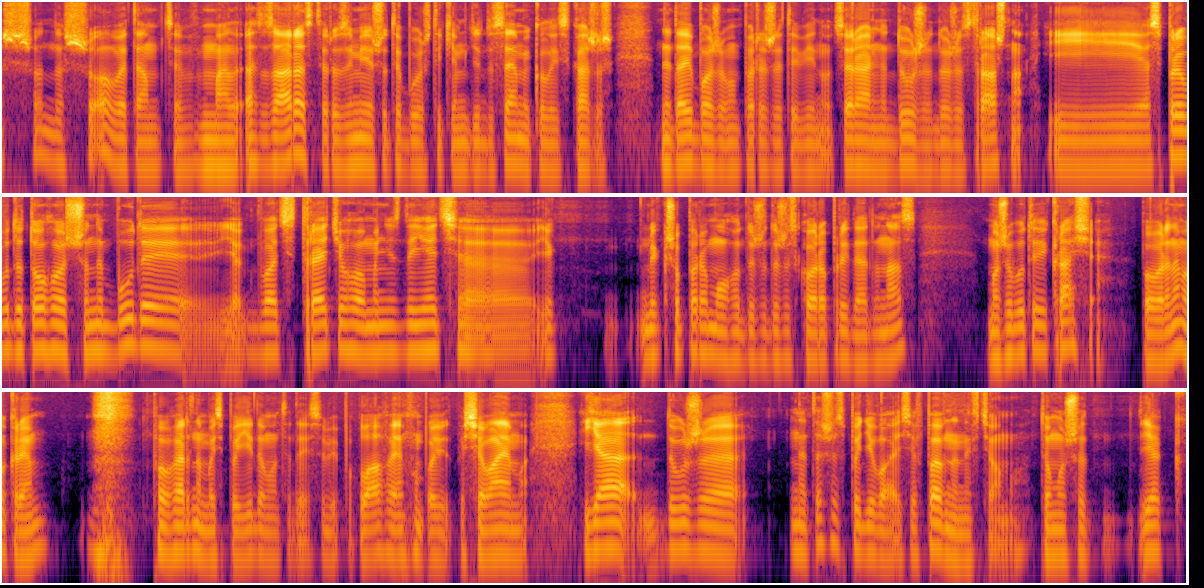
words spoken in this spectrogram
що ну що ви там це вмели? А зараз ти розумієш, що ти будеш таким дідусем і колись скажеш, не дай Боже вам пережити війну. Це реально дуже дуже страшно. І з приводу того, що не буде, як 23-го, мені здається, як якщо перемога дуже дуже скоро прийде до нас, може бути і краще. Повернемо Крим. Повернемось, поїдемо туди, собі поплаваємо, повідпочиваємо. Я дуже не те, що сподіваюся, впевнений в цьому. Тому що, як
